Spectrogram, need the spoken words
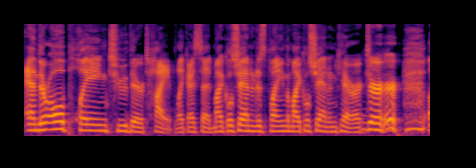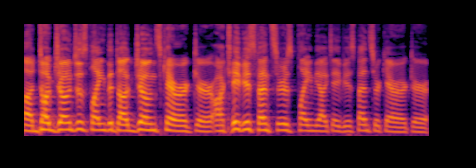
and they're all playing to their type. Like I said, Michael Shannon is playing the Michael Shannon character. Uh, Doug Jones is playing the Doug Jones character. Octavia Spencer is playing the Octavia Spencer character.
